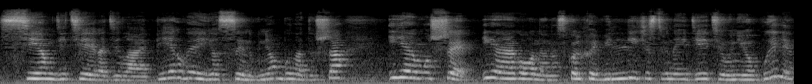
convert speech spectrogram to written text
семь детей родила, а первый ее сын, в нем была душа и Моше, и Аарона, насколько величественные дети у нее были,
